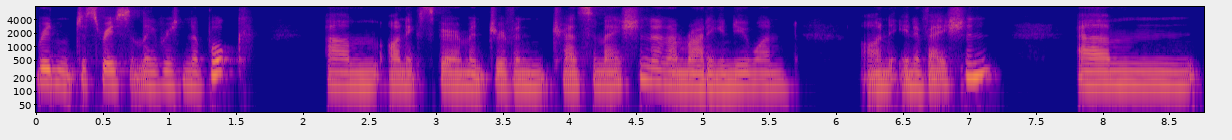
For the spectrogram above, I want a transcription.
written just recently written a book um, on experiment driven transformation, and I'm writing a new one on innovation. Um,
